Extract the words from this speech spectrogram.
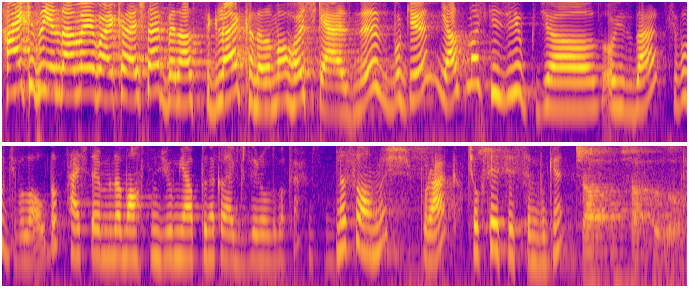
Herkese yeniden merhaba arkadaşlar. Ben Aslı Güler. Kanalıma hoş geldiniz. Bugün yaz makyajı yapacağız. O yüzden cıvıl cıvıl oldum. Saçlarımı da mahsuncuğum yaptı. Ne kadar güzel oldu bakar mısın? Nasıl olmuş Burak? Çok sessizsin bugün. Şaftın şapkaz olmuş.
